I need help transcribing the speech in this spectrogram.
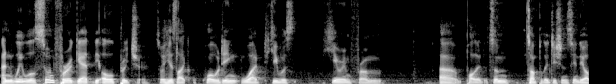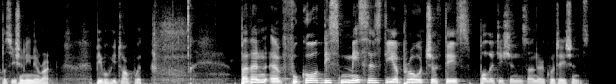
and we will soon forget the old preacher. So he's like quoting what he was hearing from uh, polit- some some politicians in the opposition in Iran, people he talked with. But then uh, Foucault dismisses the approach of these politicians under quotations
